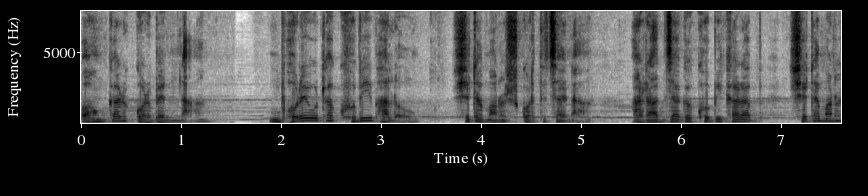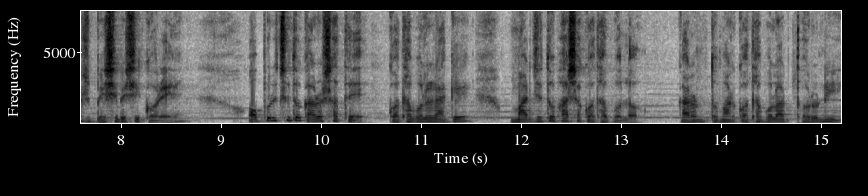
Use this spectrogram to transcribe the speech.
অহংকার করবেন না। ভোরে ওঠা খুবই ভালো, সেটা মানুষ করতে চায় না। আর রাত জাগা খুবই খারাপ, সেটা মানুষ বেশি বেশি করে। অপরিচিত কারোর সাথে কথা বলার আগে মার্জিত ভাষা কথা বলো, কারণ তোমার কথা বলার ধরনই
